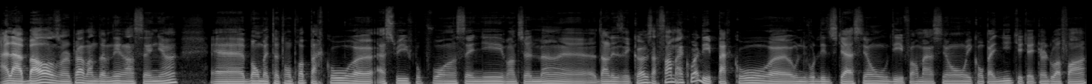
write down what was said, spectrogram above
à la base, un peu avant de devenir enseignant. bon, mais tu as ton propre parcours à suivre pour pouvoir enseigner éventuellement dans les écoles. Ça ressemble à quoi les parcours au niveau de l'éducation ou des formations et compagnie que quelqu'un doit faire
